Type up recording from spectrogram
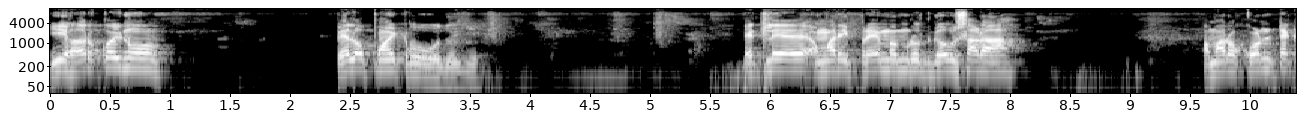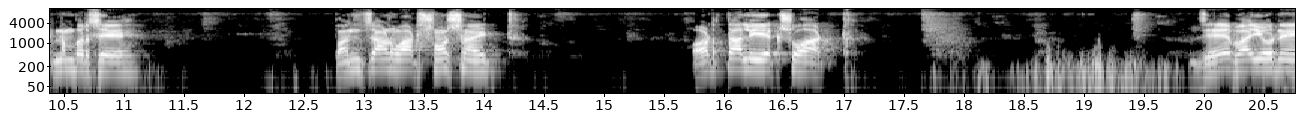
એ હર કોઈનો પહેલો પોઈન્ટ હોવો જોઈએ. એટલે અમારી પ્રેમ અમૃત ગૌશાળા, અમારો કોન્ટેક નંબર છે પંચાણું આઠ ચોસઠ અડતાલીસ એકસો આઠ. જે ભાઈઓને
